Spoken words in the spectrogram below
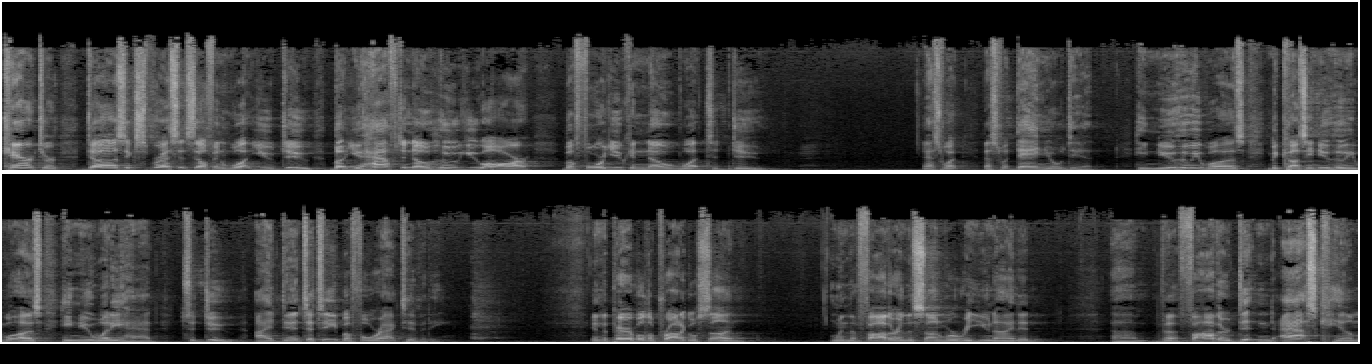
Character does express itself in what you do, but you have to know who you are before you can know what to do. That's what, that's what Daniel did. He knew who he was. Because he knew who he was, he knew what he had to do identity before activity. In the parable of the prodigal son, when the father and the son were reunited, um, the father didn't ask him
